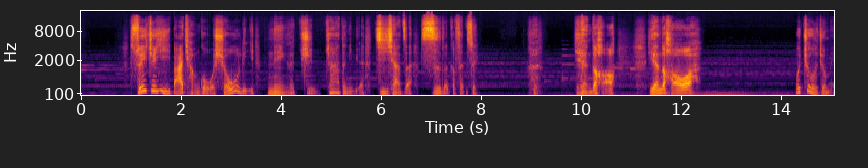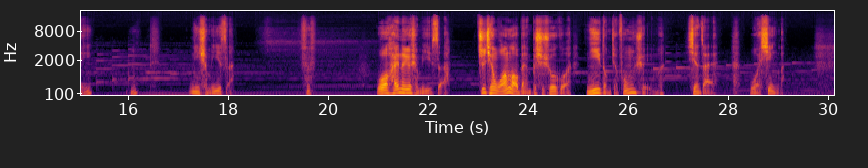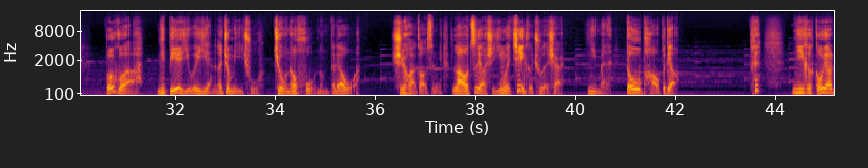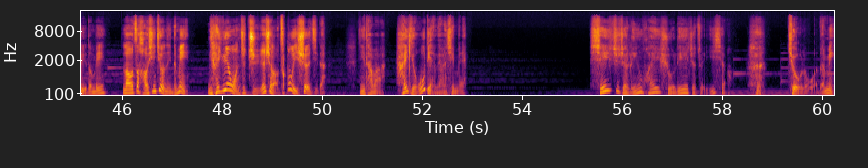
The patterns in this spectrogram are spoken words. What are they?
随之一把抢过我手里那个纸扎的女人，几下子撕了个粉碎。哼，演得好，演得好啊！我皱了皱眉，嗯，你什么意思？哼，我还能有什么意思啊？之前王老板不是说过你懂这风水吗？现在我信了。不过啊，你别以为演了这么一出就能糊弄得了我。实话告诉你，老子要是因为这个出的事儿，你们都跑不掉。哼，你个狗咬吕洞宾，老子好心救了你的命，你还冤枉这纸人是老子故意设计的，你他妈还有点良心没？谁知这林怀树咧着嘴一笑，哼，救了我的命。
